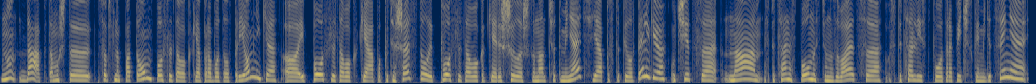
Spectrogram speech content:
Ну да, потому что, собственно, потом, после того, как я поработала в приемнике, э, и после того, как я попутешествовала, и после того, как я решила, что надо что-то менять, я поступила в Бельгию учиться на специальность полностью называется специалист по тропической медицине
